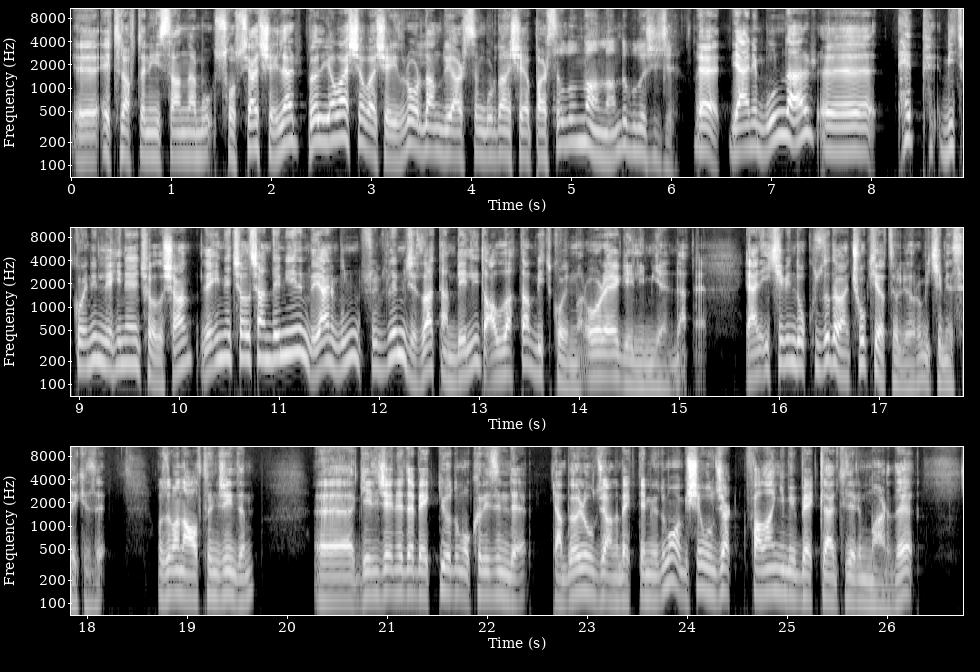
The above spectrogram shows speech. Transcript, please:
E, etraftan insanlar bu sosyal şeyler böyle yavaş yavaş yayılır. Oradan duyarsın, buradan şey yaparsın. Olumlu anlamda bulaşıcı. Evet yani bunlar e, hep Bitcoin'in lehine çalışan, lehine çalışan demeyelim de yani bunun sürdürülemeyeceği zaten belliydi. Allah'tan Bitcoin var. Oraya geleyim yeniden. Evet. Yani 2009'da da ben çok iyi hatırlıyorum 2008'i. O zaman 6.ydım. E, geleceğini de bekliyordum o krizinde. Yani böyle olacağını beklemiyordum ama bir şey olacak falan gibi beklentilerim vardı.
